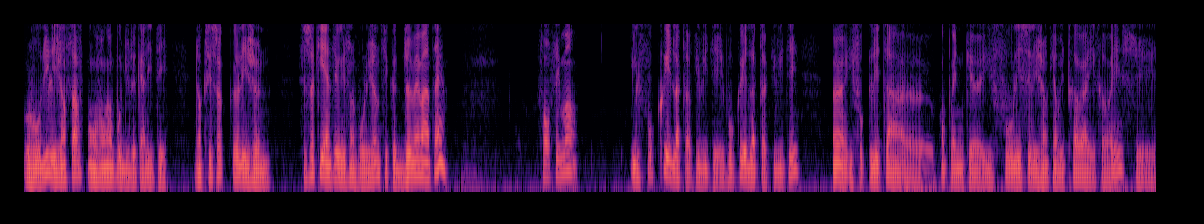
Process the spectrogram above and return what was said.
Aujourd'hui, les gens savent qu'on vend un produit de qualité. Donc c'est ça que les jeunes, c'est ça qui est intéressant pour les jeunes, c'est que demain matin, forcément, il faut créer de l'attractivité. Et pour créer de l'attractivité, un, il faut que l'État euh, comprenne qu'il faut laisser les gens qui ont envie de travailler travailler. C'est,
